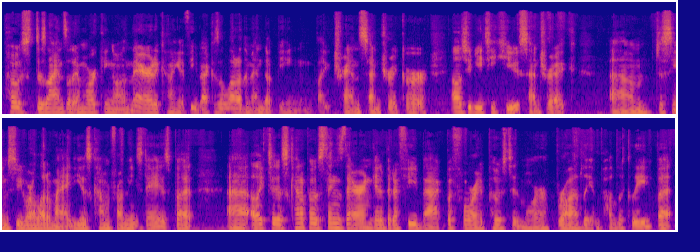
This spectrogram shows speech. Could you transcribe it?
post designs that I'm working on there to kind of get feedback because a lot of them end up being like trans centric or LGBTQ centric. Um, just seems to be where a lot of my ideas come from these days. But uh, I like to just kind of post things there and get a bit of feedback before I post it more broadly and publicly. But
